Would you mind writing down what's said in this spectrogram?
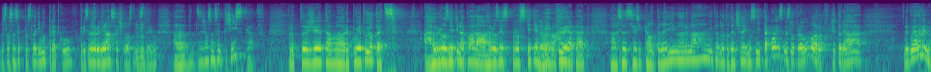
dostal jsem se k poslednímu treku, který se jmenuje Rodinná sešlost, mm-hmm. myslím, a začal jsem se třískat, protože tam repuje tvůj otec a hrozně ti nakládá, hrozně prostě tě hejtuje a tak. A jsem si říkal, to není normální tohle, ten člověk musí mít takový smysl pro humor, že to dá, nebo já nevím,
